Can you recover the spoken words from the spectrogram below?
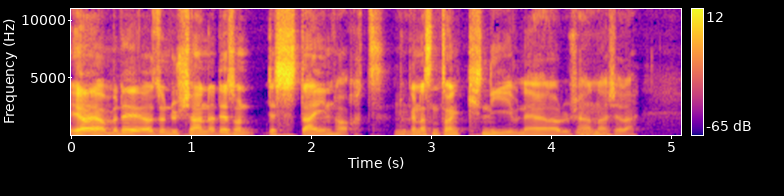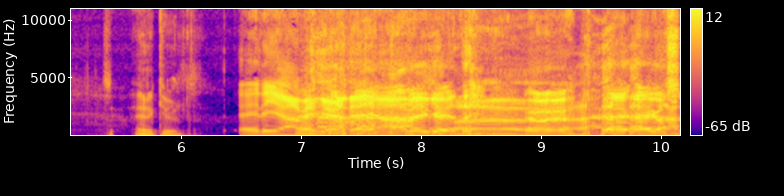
Ja, ja, men det, altså, du kjenner, det er sånn, det er steinhardt. Du kan nesten ta en kniv ned der, du kjenner ikke det. Er det kult? Er det jævlig gøy? Det er jævlig gøy. Det- Jeg, jeg, har,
